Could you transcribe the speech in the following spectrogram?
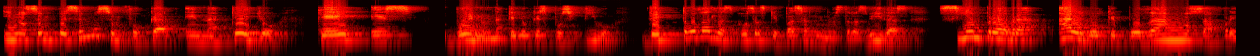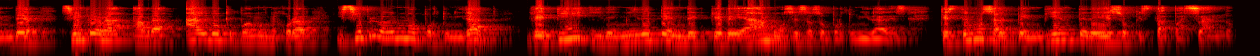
y nos empecemos a enfocar en aquello que es bueno, en aquello que es positivo. De todas las cosas que pasan en nuestras vidas, siempre habrá algo que podamos aprender, siempre habrá, habrá algo que podamos mejorar y siempre va a haber una oportunidad. De ti y de mí depende que veamos esas oportunidades, que estemos al pendiente de eso que está pasando.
